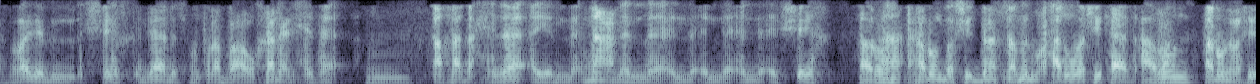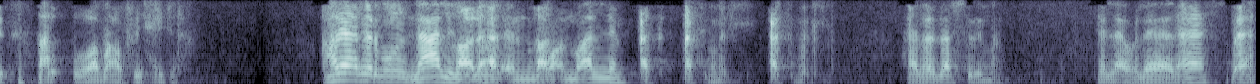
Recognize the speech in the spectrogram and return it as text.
الراجل الشيخ جالس متربع وخلع الحذاء. أخذ حذاء نعل ال- ال- ال- ال- الشيخ. هارون هارون رشيد بنفسه هارون رشيد هذا. هارون. هارون رشيد ووضعه في الحجرة. قال يا أمير المؤمنين؟ نعل قال الم- قال المعلم أك- أكمل أكمل. هذا درس لمن؟ للأولاد. بس بس.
